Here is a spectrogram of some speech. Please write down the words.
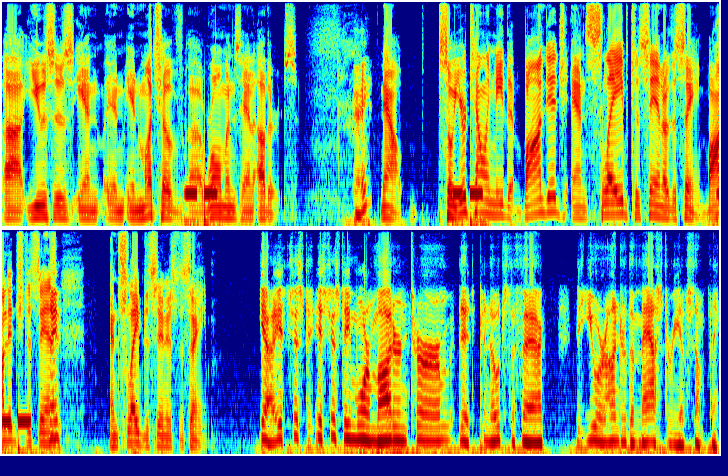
uh, uses in, in, in much of uh, Romans and others. Okay. Now, so you're telling me that bondage and slave to sin are the same. Bondage to sin Same. and slave to sin is the same. Yeah, it's just it's just a more modern term that connotes the fact that you are under the mastery of something.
